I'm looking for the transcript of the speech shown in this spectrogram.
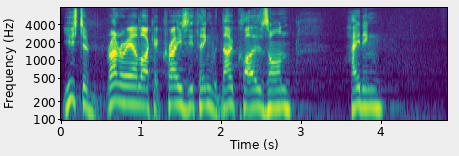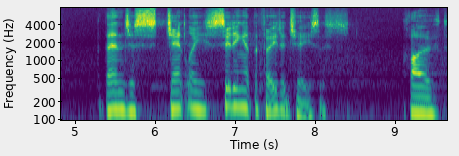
Used to run around like a crazy thing with no clothes on, hating, but then just gently sitting at the feet of Jesus, clothed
